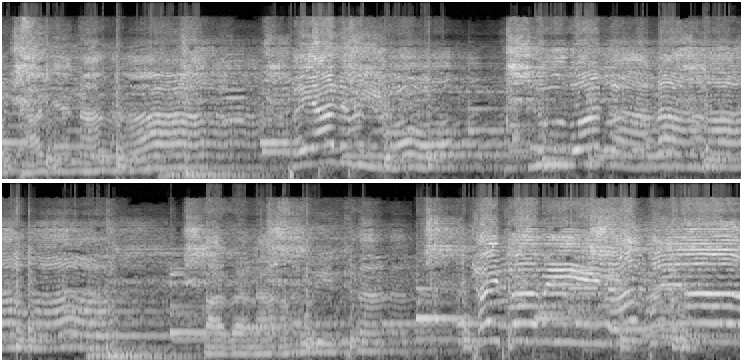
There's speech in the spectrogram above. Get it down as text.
နေလျောက်ထားပြန်နာဖယားတပည့်တော်လူတော်ဒါနာသာသနာအမွေခံထိုက်ပါပြီနော်ဖယား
